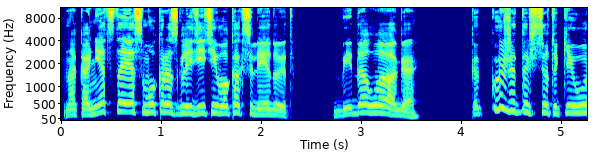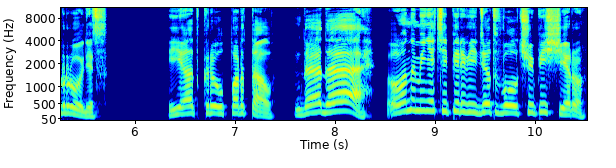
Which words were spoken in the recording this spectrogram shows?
Наконец-то я смог разглядеть его как следует. Бедолага. Какой же ты все таки уродец. Я открыл портал. Да-да, он у меня теперь ведет в волчью пещеру.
